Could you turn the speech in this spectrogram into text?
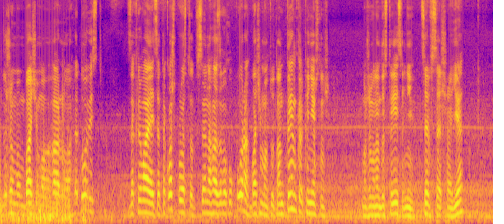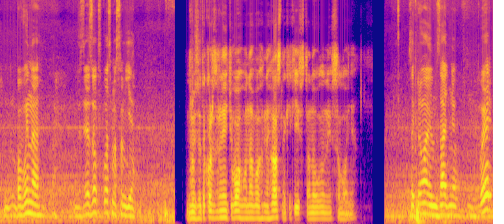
Дуже ми бачимо гарну оглядовість. Закривається також просто все на газових упорах. Бачимо тут антенка, звісно ж. Може вона достається? Ні, це все, що є. Бо зв'язок з космосом є. Друзі, також зверніть увагу на вогнегасник, який встановлений в салоні. Закриваємо задню двері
